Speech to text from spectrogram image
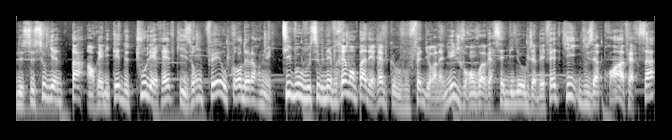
ne se souviennent pas en réalité de tous les rêves qu'ils ont fait au cours de leur nuit. Si vous vous souvenez vraiment pas des rêves que vous faites durant la nuit, je vous renvoie vers cette vidéo que j'avais faite qui vous apprend à faire ça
